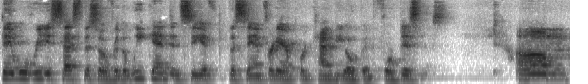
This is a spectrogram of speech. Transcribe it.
They will reassess this over the weekend and see if the Sanford Airport can be open for business. Um,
